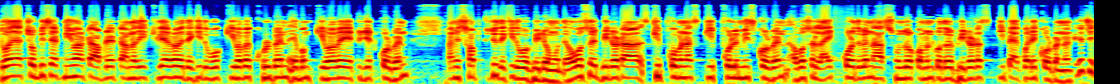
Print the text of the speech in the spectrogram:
দু হাজার চব্বিশের নিউ একটা আপডেট আপনাদেরকে ক্লিয়ারভাবে দেখিয়ে দেবো কীভাবে খুলবেন এবং কীভাবে এ টু জেড করবেন। আমি সব কিছু দেখিয়ে দেবো ভিডিওর মধ্যে। অবশ্যই ভিডিওটা স্কিপ করবেন না স্কিপ করলে মিস করবেন। অবশ্যই লাইক করে দেবেন আর সুন্দর কমেন্ট করে দেবেন। ভিডিওটা স্কিপ একবারই করবেন না, ঠিক আছে?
